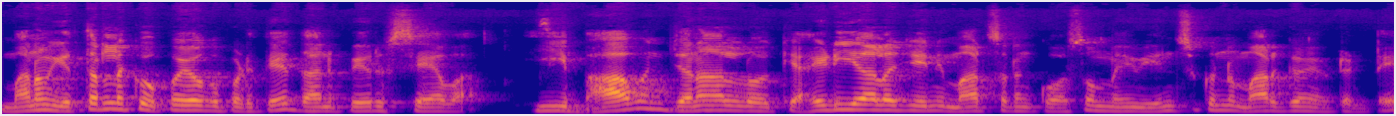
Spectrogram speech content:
మనం ఇతరులకు ఉపయోగపడితే దాని పేరు సేవ ఈ భావం జనాల్లోకి ఐడియాలజీని మార్చడం కోసం మేము ఎంచుకున్న మార్గం ఏమిటంటే.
